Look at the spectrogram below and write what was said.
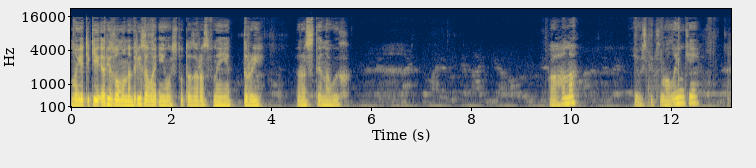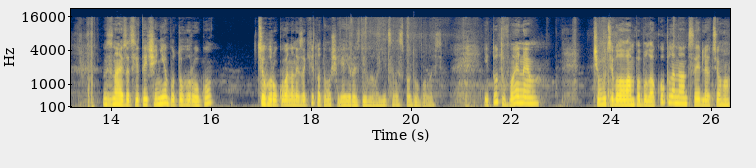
ну я тільки різому надрізала, і ось тут а зараз в неї три росте нових. Пагана. І ось такий маленький. Не знаю, зацвіте чи ні, бо того року. Цього року вона не заквітла, тому що я її розділила, їй це не сподобалось. І тут в мене, чому ця була лампа була куплена, це для цього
